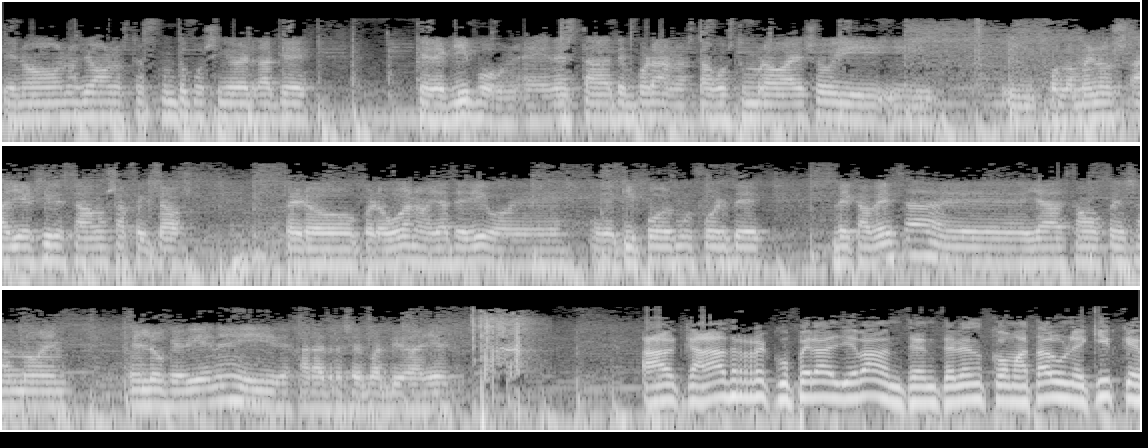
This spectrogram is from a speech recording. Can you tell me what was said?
Que no nos llevan los tres puntos, pues sí que es verdad que, que el equipo en esta temporada no está acostumbrado a eso y, y, y por lo menos ayer sí que estábamos afectados. Pero, pero bueno, ya te digo, eh, el equipo es muy fuerte de cabeza, eh, ya estamos pensando en, en lo que viene y dejar atrás el partido de ayer. Alcaraz recupera el llevant, entenent com a tal un equip que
